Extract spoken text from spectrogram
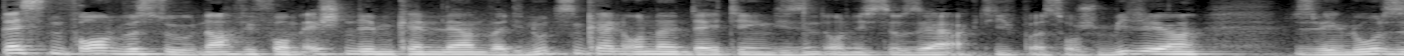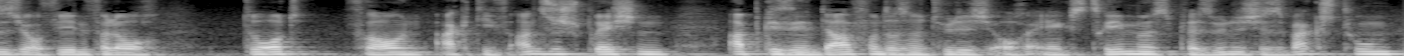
besten Frauen wirst du nach wie vor im echten Leben kennenlernen, weil die nutzen kein Online-Dating, die sind auch nicht so sehr aktiv bei Social Media. Deswegen lohnt es sich auf jeden Fall auch dort Frauen aktiv anzusprechen. Abgesehen davon, dass natürlich auch ein extremes persönliches Wachstum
